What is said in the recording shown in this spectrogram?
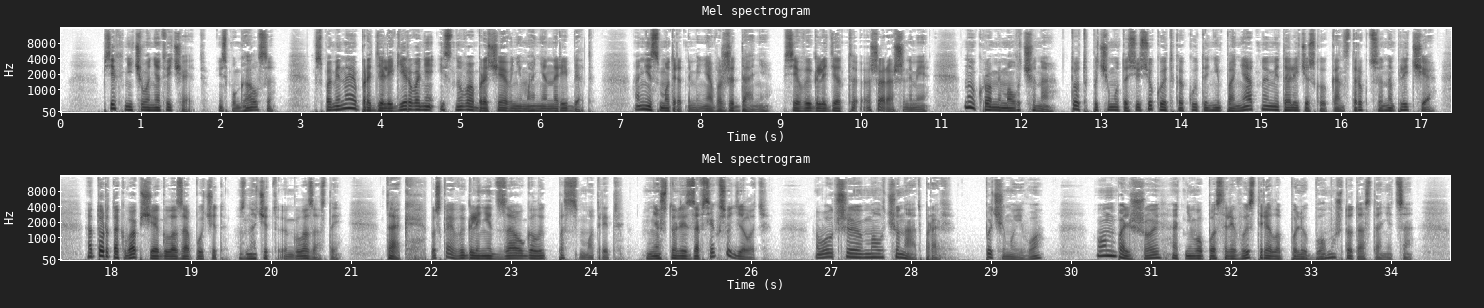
Псих ничего не отвечает. Испугался. Вспоминаю про делегирование и снова обращаю внимание на ребят. Они смотрят на меня в ожидании. Все выглядят ошарашенными. Ну, кроме молчуна. Тот почему-то сюсюкает какую-то непонятную металлическую конструкцию на плече. А Тор так вообще глаза пучит. Значит, глазастый. Так, пускай выглянет за угол и посмотрит. Мне что ли за всех все делать? Лучше молчуна отправь. Почему его? Он большой, от него после выстрела по-любому что-то останется.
